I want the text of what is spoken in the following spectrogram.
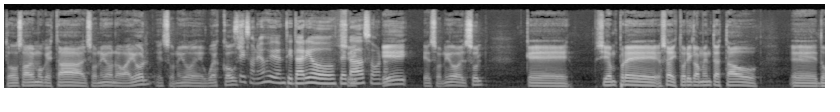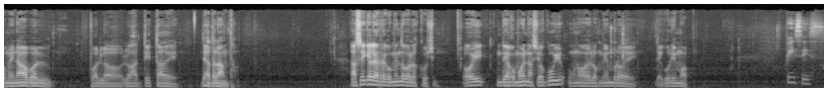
Todos sabemos que está el sonido de Nueva York, el sonido de West Coast, Sí, sonidos identitarios de Sí, cada zona. Y el sonido del sur, que siempre, o sea, históricamente ha estado eh, dominado por, por lo- los artistas de, de Atlanta. Así que les recomiendo que lo escuchen. Hoy, un día como hoy, nació Cuyo, uno de los miembros de, de Mob. Pisces.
